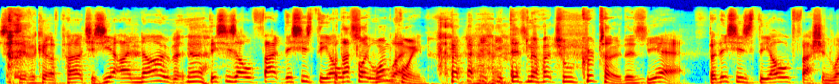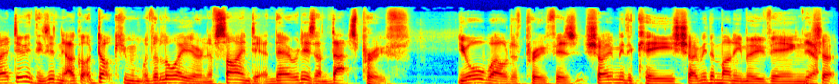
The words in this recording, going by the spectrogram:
certificate of purchase. Yeah, I know, but Yeah. this is old fact. This is the old. But that's like one way. coin. There's no actual crypto. There's Yeah, but this is the old-fashioned way of doing things, isn't it? I've got a document with a lawyer and I've signed it, and there it is, and that's proof. Your world of proof is show me the keys, show me the money moving. Yeah. show-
